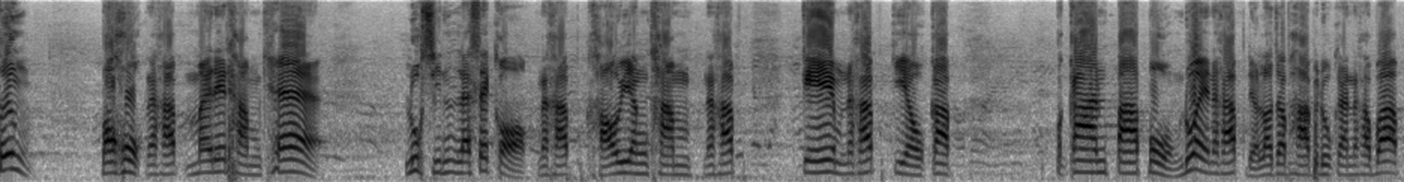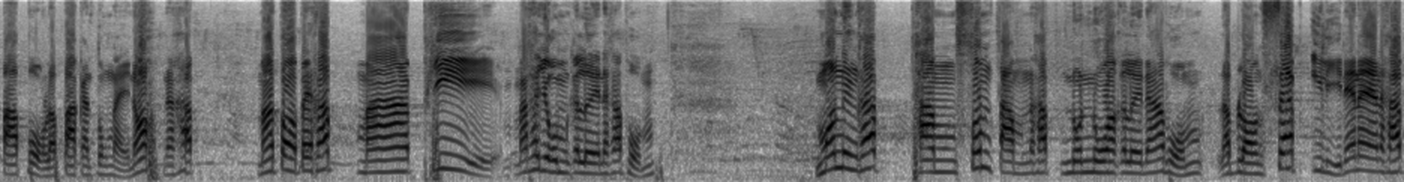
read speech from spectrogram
ซึ่ง ป .6 นะครับไม่ได้ทำแค่ลูกชิ้นและไส้กรอกนะครับเขายังทำนะครับเกมนะครับเกี่ยวกับการปลาโป่งด้วยนะครับ เดี๋ยวเราจะพาไปดูกันนะครับว่าปลาโป่งเราปลากันตรงไหนเนาะนะครับ มาต่อไปครับมาพี่มัธยมกันเลยนะครับ ผมมหนึ่งครับทำส้มตำนะครับนนัวๆกันเลยนะครับผมรับรองแซ่บอีหลีแน่ๆนะครับ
